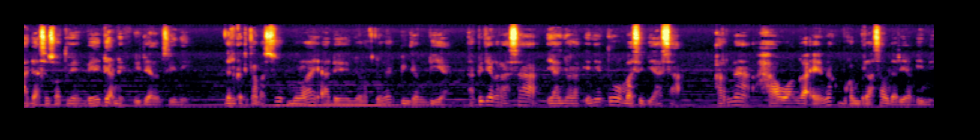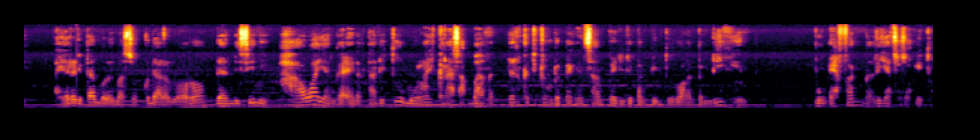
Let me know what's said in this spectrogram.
ada sesuatu yang beda nih di dalam sini. Dan ketika masuk mulai ada yang nyolok-nyolok pinggang dia. Tapi dia ngerasa yang nyolok ini tuh masih biasa karena hawa nggak enak bukan berasal dari yang ini. Akhirnya kita mulai masuk ke dalam lorong dan di sini hawa yang gak enak tadi tuh mulai kerasa banget. Dan ketika udah pengen sampai di depan pintu ruangan pendingin, Bung Evan melihat sosok itu.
